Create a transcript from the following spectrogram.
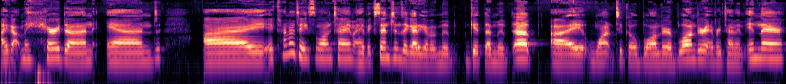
I got my hair done and I it kind of takes a long time. I have extensions. I got to get them get them moved up. I want to go blonder and blonder every time I'm in there.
